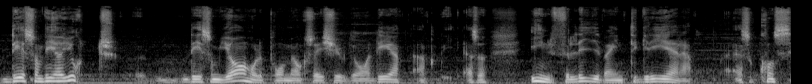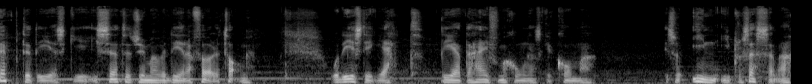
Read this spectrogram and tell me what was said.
det som vi har gjort, det som jag håller på med också i 20 år, det är att, att alltså, införliva, integrera alltså konceptet ESG i sättet hur man värderar företag. Och det är steg ett. Det är att den här informationen ska komma så in i processerna.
